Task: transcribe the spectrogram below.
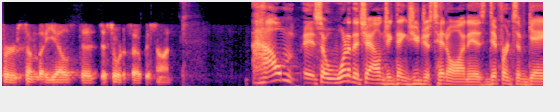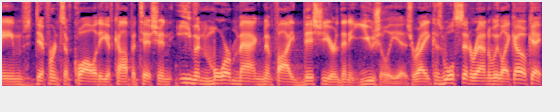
for somebody else to, to sort of focus on. How so? One of the challenging things you just hit on is difference of games, difference of quality of competition, even more magnified this year than it usually is, right? Because we'll sit around and be like, okay,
